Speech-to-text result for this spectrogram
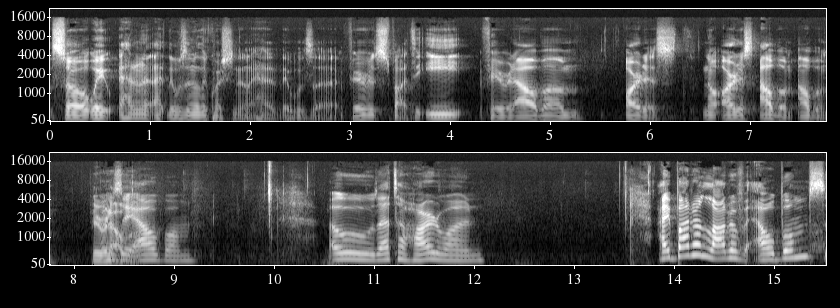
so wait I had an, there was another question that i had there was a favorite spot to eat favorite album artist no artist album album favorite album the album? Oh, that's a hard one. I bought a lot of albums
